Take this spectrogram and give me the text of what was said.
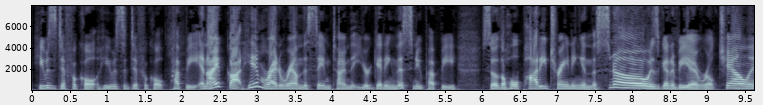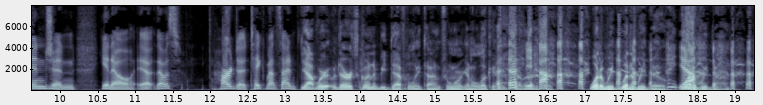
he was difficult. He was a difficult puppy. And I got him right around the same time that you're getting this new puppy. So the whole potty training in the snow is going to be a real challenge and you know, it, that was hard to take him outside. Yeah, we're, there's going to be definitely times when we're going to look at each other. and say, what did we What did we do? Yeah. What have we done?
